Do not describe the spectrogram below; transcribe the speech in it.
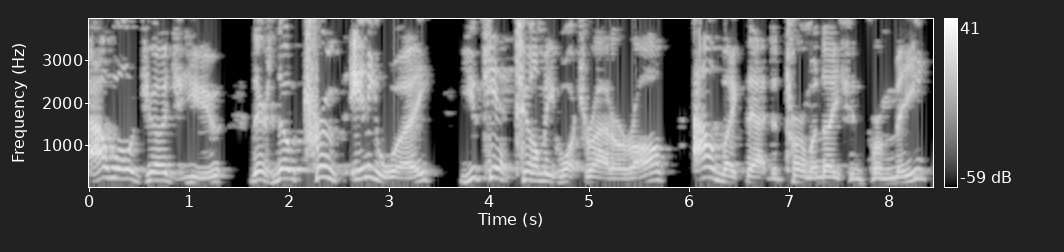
I won't judge you. There's no truth anyway. You can't tell me what's right or wrong. I'll make that determination for me.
